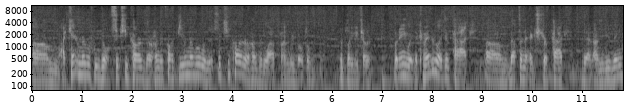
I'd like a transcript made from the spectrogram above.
Um, I can't remember if we built 60 cards or 100 cards. Do you remember? Was it 60 cards or 100 last time we built them and played each other? But anyway, the Commander Legend pack, um, that's an extra pack that I'm using.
